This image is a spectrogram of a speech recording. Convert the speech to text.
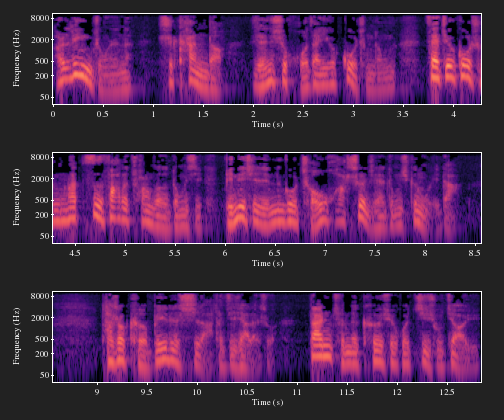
而另一种人呢是看到人是活在一个过程中的，在这个过程中他自发的创造的东西比那些人能够筹划设计的东西更伟大。他说：“可悲的是啊，他接下来说，单纯的科学或技术教育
